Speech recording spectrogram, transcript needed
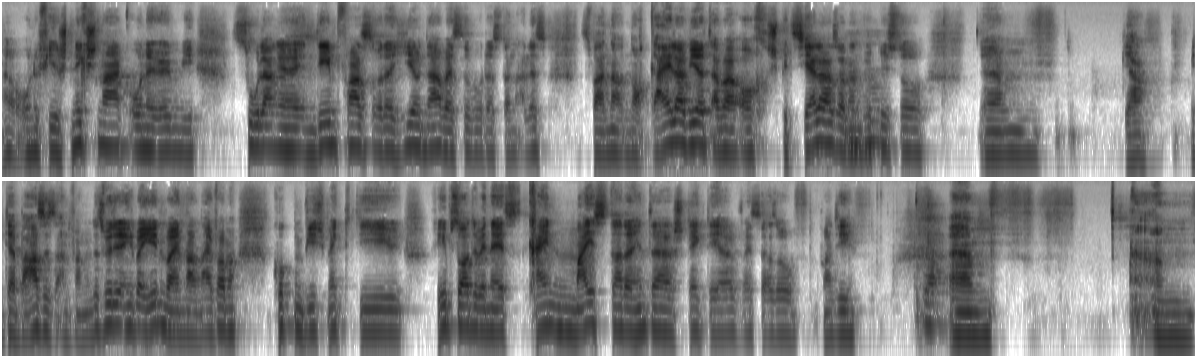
Ja, ohne viel Schnickschnack, ohne irgendwie zu lange in dem Fass oder hier und da, weißt du, wo das dann alles zwar noch, geiler wird, aber auch spezieller, sondern wirklich so, ähm, ja, mit der Basis anfangen. Das würde ich eigentlich bei jedem Wein machen. Einfach mal gucken, wie schmeckt die Rebsorte, wenn da jetzt kein Meister dahinter steckt, der, weißt du, also quasi Ja. ähm, ähm,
